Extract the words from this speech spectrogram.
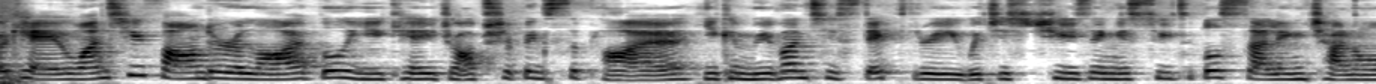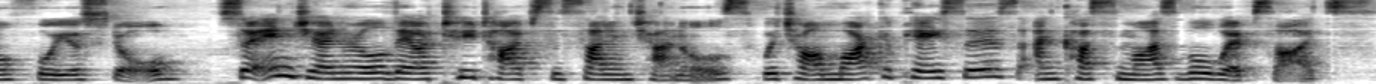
Okay, once you've found a reliable UK dropshipping supplier, you can move on to step three, which is choosing a suitable selling channel for your store. So in general, there are two types of selling channels, which are marketplaces and customizable websites.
